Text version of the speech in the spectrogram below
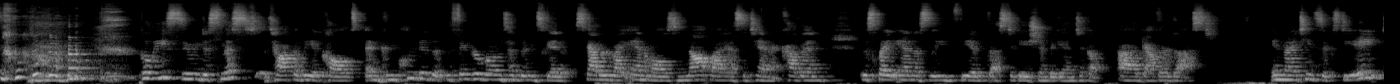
Police soon dismissed talk of the occult and concluded that the finger bones had been sca- scattered by animals, not by a satanic coven. Despite Anna's leads, the investigation began to go- uh, gather dust. In 1968,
